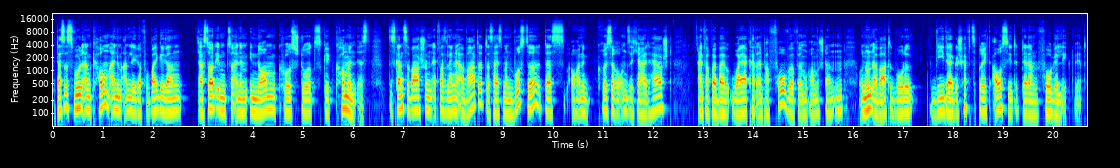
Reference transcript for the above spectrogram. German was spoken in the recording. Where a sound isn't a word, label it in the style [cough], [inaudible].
Das ist wohl an kaum einem Anleger vorbeigegangen dass dort eben zu einem enormen Kurssturz gekommen ist. Das Ganze war schon etwas länger erwartet, das heißt, man wusste, dass auch eine größere Unsicherheit herrscht, einfach weil bei Wirecard ein paar Vorwürfe im Raum standen und nun erwartet wurde, wie der Geschäftsbericht aussieht, der dann vorgelegt wird.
